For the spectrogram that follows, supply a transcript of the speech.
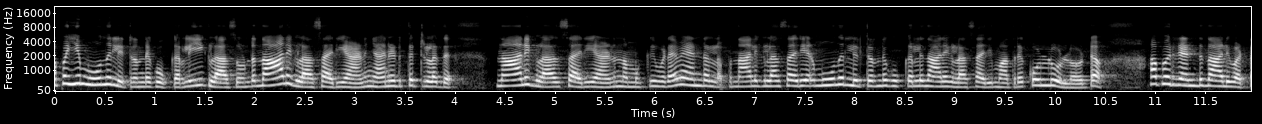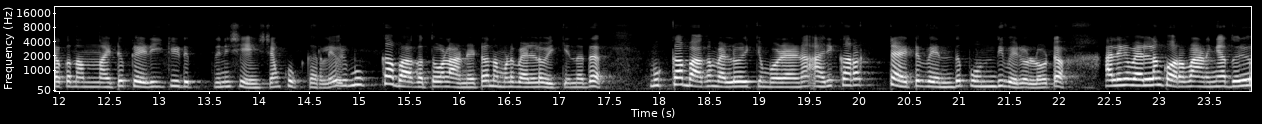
അപ്പോൾ ഈ മൂന്ന് ലിറ്ററിന്റെ കുക്കറിൽ ഈ ഗ്ലാസ് കൊണ്ട് നാല് ഗ്ലാസ് അരിയാണ് ഞാൻ എടുത്തിട്ടുള്ളത്. നാല് ഗ്ലാസ് അരിയാണ് നമുക്ക് ഇവിടെ വേണ്ടുള്ളൂ അപ്പോൾ നാല് ഗ്ലാസ് അരി മൂന്ന് ലിറ്ററിന്റെ കുക്കറിൽ നാല് ഗ്ലാസ് അരി മാത്രമേ കൊള്ളുള്ളൂ കേട്ടോ. അപ്പോൾ ഒരു രണ്ട് നാല് വട്ടമൊക്കെ നന്നായിട്ട് കഴുകിയെടുത്തതിന് ശേഷം കുക്കറിൽ ഒരു മുക്ക ഭാഗത്തോളാണ് കേട്ടോ നമ്മൾ വെള്ളം ഒഴിക്കുന്നത്. മുക്കാ ഭാഗം വെള്ളം ഒഴിക്കുമ്പോഴാണ് അരി കറക്റ്റായിട്ട് വെന്ത് പൊന്തി വരുള്ളൂ കേട്ടോ. അല്ലെങ്കിൽ വെള്ളം കുറവാണെങ്കിൽ അതൊരു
